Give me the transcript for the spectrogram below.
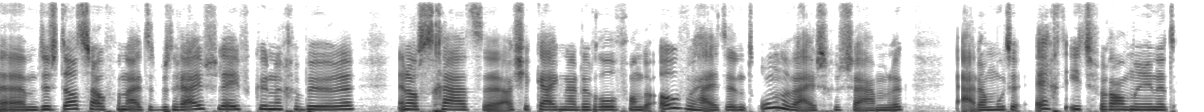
Um, dus dat zou vanuit het bedrijfsleven kunnen gebeuren. En als het gaat, uh, als je kijkt naar de rol van de overheid en het onderwijs gezamenlijk, ja, dan moet er echt iets veranderen in het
